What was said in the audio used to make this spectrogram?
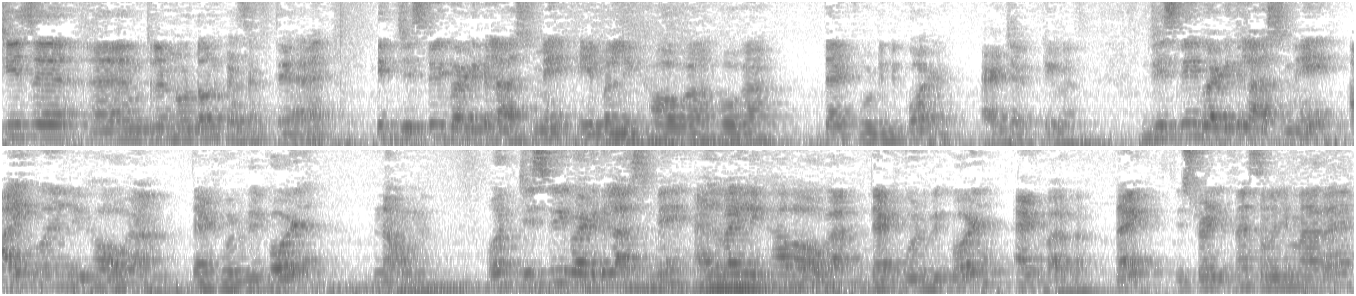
चीज़ मतलब नोट डाउन कर सकते हैं कि जिस भी वर्ड के लास्ट में एबल लिखा होगा होगा that would be called adjective जिस भी वर्ड के लास्ट में आई ओ एन लिखा होगा that would be called noun और जिस भी वर्ड के लास्ट में एल वाई लिखा हुआ होगा that would be called adverb right student इतना समझ में आ रहा है?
